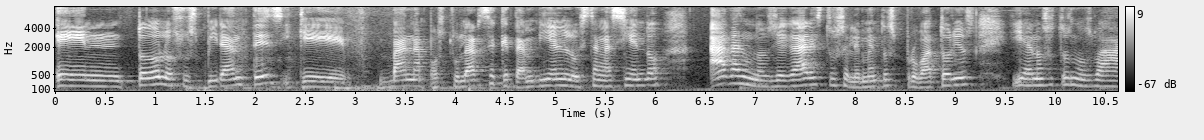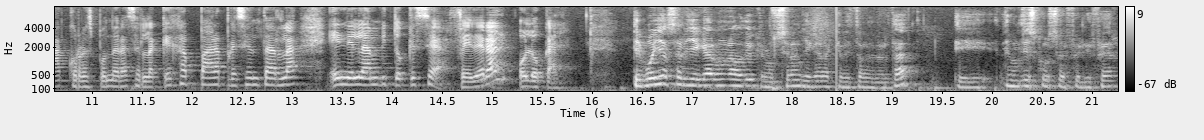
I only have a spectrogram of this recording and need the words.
en todos los suspirantes y que van a postularse, que también lo están haciendo, háganos llegar estos elementos probatorios y a nosotros nos va a corresponder hacer la queja para presentarla en el ámbito que sea federal o local. Te voy a hacer llegar un audio que nos hicieron llegar a Querétaro de verdad, eh, de un discurso de Felifer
